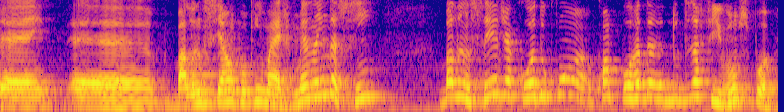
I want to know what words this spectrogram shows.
é, é, balancear um pouquinho mais. Mas ainda assim, balanceia de acordo com a, com a porra da, do desafio. Vamos supor,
